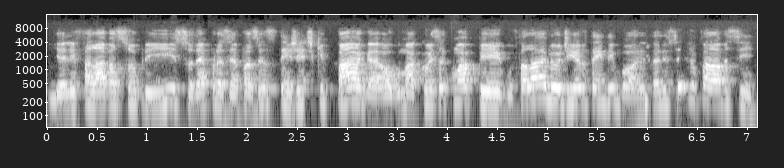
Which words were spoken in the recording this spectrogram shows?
e ele falava sobre isso, né? Por exemplo, às vezes tem gente que paga alguma coisa com apego, fala, ah, meu dinheiro está indo embora. Então ele sempre falava assim:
